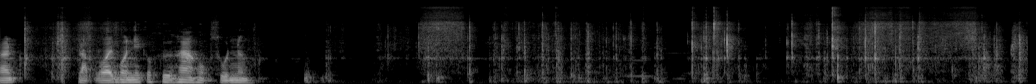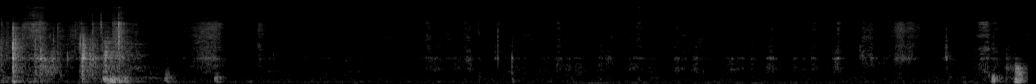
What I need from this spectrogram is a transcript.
งั้นหลักร้อยงวดนี้ก็คือห้าหกศูนย์หนึ่งสิบหก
